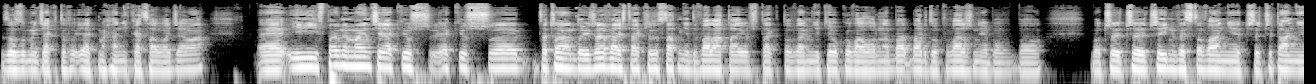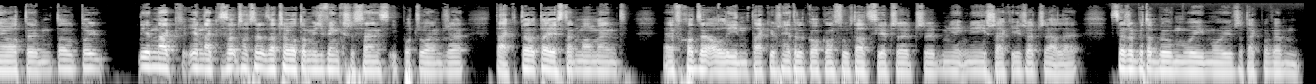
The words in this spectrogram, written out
zrozumieć, jak to, jak mechanika cała działa. E, I w pewnym momencie, jak już, jak już e, zacząłem dojrzewać, tak, przez ostatnie dwa lata już tak to we mnie kiełkowało na ba bardzo poważnie, bo, bo, bo czy, czy, czy inwestowanie, czy czytanie o tym, to, to jednak, jednak zaczęło to mieć większy sens i poczułem, że tak, to, to jest ten moment, E, wchodzę all in, tak, już nie tylko konsultacje czy, czy mniej, mniejsze jakieś rzeczy, ale chcę, żeby to był mój, mój, że tak powiem,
